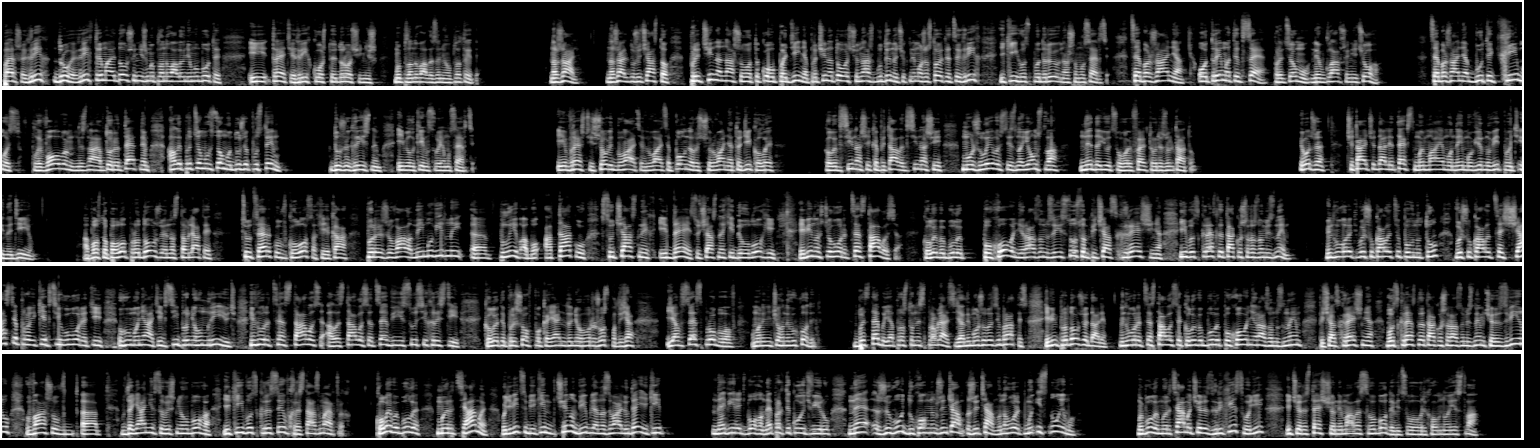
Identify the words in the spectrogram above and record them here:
Перше гріх, друге, гріх тримає довше, ніж ми планували в ньому бути. І третє, гріх коштує дорожче, ніж ми планували за нього платити. На жаль, на жаль, дуже часто причина нашого такого падіння, причина того, що наш будиночок не може встояти, це гріх, який господарює в нашому серці. Це бажання отримати все, при цьому не вклавши нічого. Це бажання бути кимось впливовим, не знаю, авторитетним, але при цьому всьому дуже пустим, дуже грішним і мілким в своєму серці. І врешті, що відбувається? Відбувається повне розчарування тоді, коли, коли всі наші капітали, всі наші можливості, знайомства не дають свого ефекту результату. І отже, читаючи далі текст, ми маємо неймовірну відповідь і надію. Апостол Павло продовжує наставляти цю церкву в колосах, яка переживала неймовірний е, вплив або атаку сучасних ідей, сучасних ідеологій. І він ось що говорить: це сталося, коли ви були поховані разом з Ісусом під час хрещення і воскресли також разом із Ним. Він говорить: ви шукали цю повноту, ви шукали це щастя, про яке всі говорять і гумонять, і всі про нього мріють. І він говорить, це сталося, але сталося це в Ісусі Христі. Коли ти прийшов в покаяння до нього, говориш, Господи, я, я все спробував, у мене нічого не виходить. Без тебе я просто не справляюся, я не можу розібратись. І він продовжує далі. Він говорить, це сталося, коли ви були поховані разом з ним під час хрещення, воскресли також разом із ним через віру вашу в, е, в Всевишнього Бога, який воскресив Христа з мертвих. Коли ви були мерцями, уявіть собі, яким чином Біблія називає людей, які. Не вірять в Бога, не практикують віру, не живуть духовним життям. життям. Вона говорить, ми існуємо. Ми були мерцями через гріхи свої і через те, що не мали свободи від свого гріховного єства.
